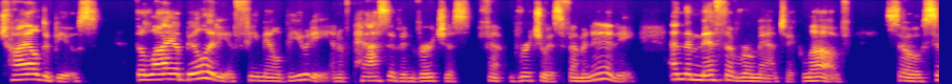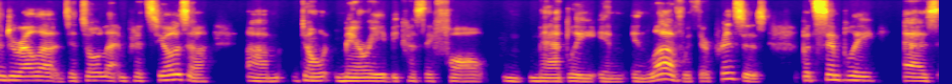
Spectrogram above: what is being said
child abuse, the liability of female beauty and of passive and virtuous, fe virtuous femininity, and the myth of romantic love. So Cinderella, Zezolla, and Preziosa um, don't marry because they fall madly in, in love with their princes, but simply as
